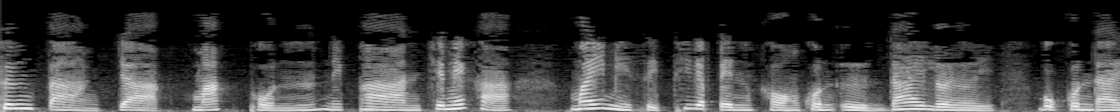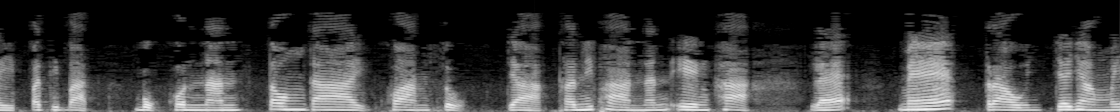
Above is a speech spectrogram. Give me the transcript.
ซึ่งต่างจากมรรคผลนิพพานใช่ไหมคะ ไม่มีสิทธิ์ที่จะเป็นของคนอื่นได้เลย บุคคลใดปฏิบัติ บุคคลนั้นต้องได้ความสุขจากพระนิพพานนั่นเองค่ะ และแม้เราจะยังไม่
